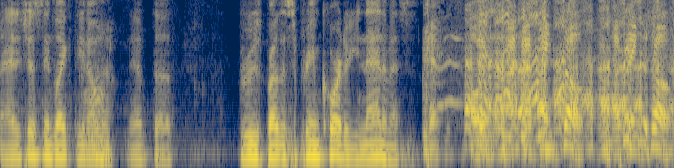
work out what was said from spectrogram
And it just seems like you know the Brewz Brothaz Supreme Court are unanimous. That's, oh, it's- I, I think so. I think so. I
